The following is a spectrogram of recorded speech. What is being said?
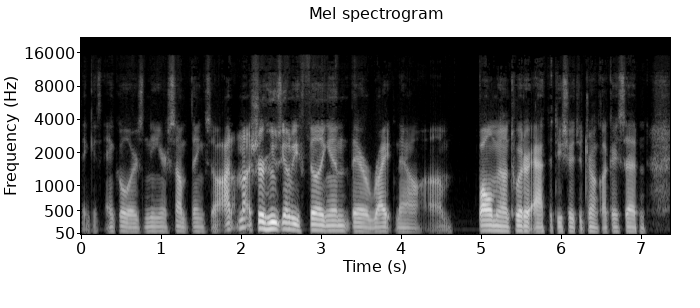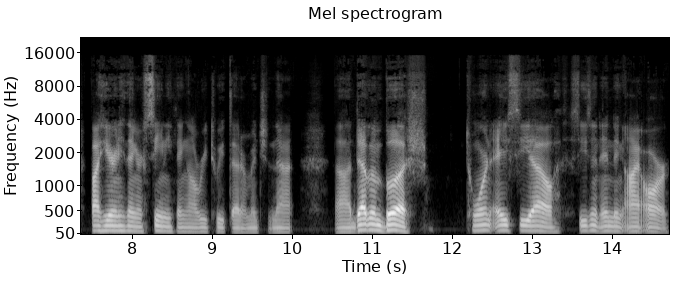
think his ankle or his knee or something. So I'm not sure who's going to be filling in there right now. Um, follow me on Twitter at the T-shirt drunk, like I said. And if I hear anything or see anything, I'll retweet that or mention that. Uh, Devin Bush, torn ACL, season ending IR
